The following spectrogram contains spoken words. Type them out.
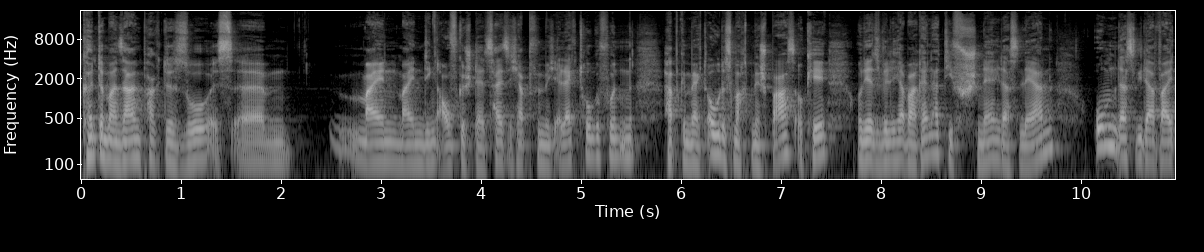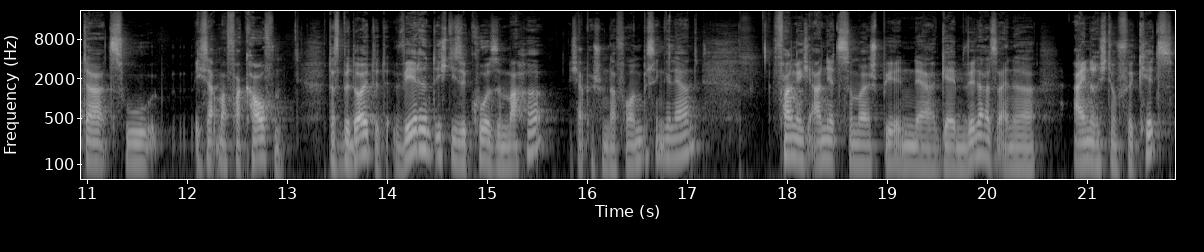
könnte man sagen, praktisch so ist ähm, mein, mein Ding aufgestellt. Das heißt, ich habe für mich Elektro gefunden, habe gemerkt, oh, das macht mir Spaß, okay. Und jetzt will ich aber relativ schnell das lernen, um das wieder weiter zu, ich sag mal, verkaufen. Das bedeutet, während ich diese Kurse mache, ich habe ja schon davor ein bisschen gelernt, fange ich an jetzt zum Beispiel in der Gelben Villa, das ist eine Einrichtung für Kids,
